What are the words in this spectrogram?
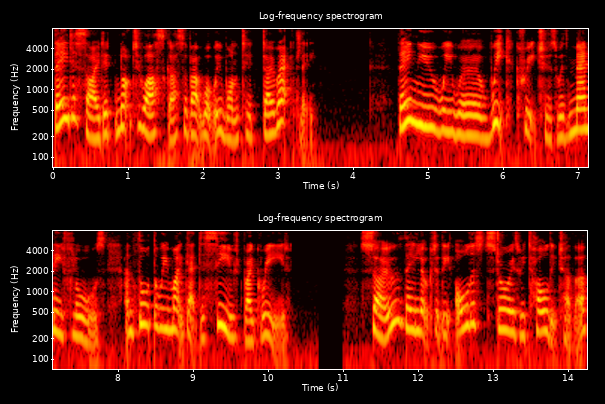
they decided not to ask us about what we wanted directly. They knew we were weak creatures with many flaws and thought that we might get deceived by greed. So they looked at the oldest stories we told each other,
